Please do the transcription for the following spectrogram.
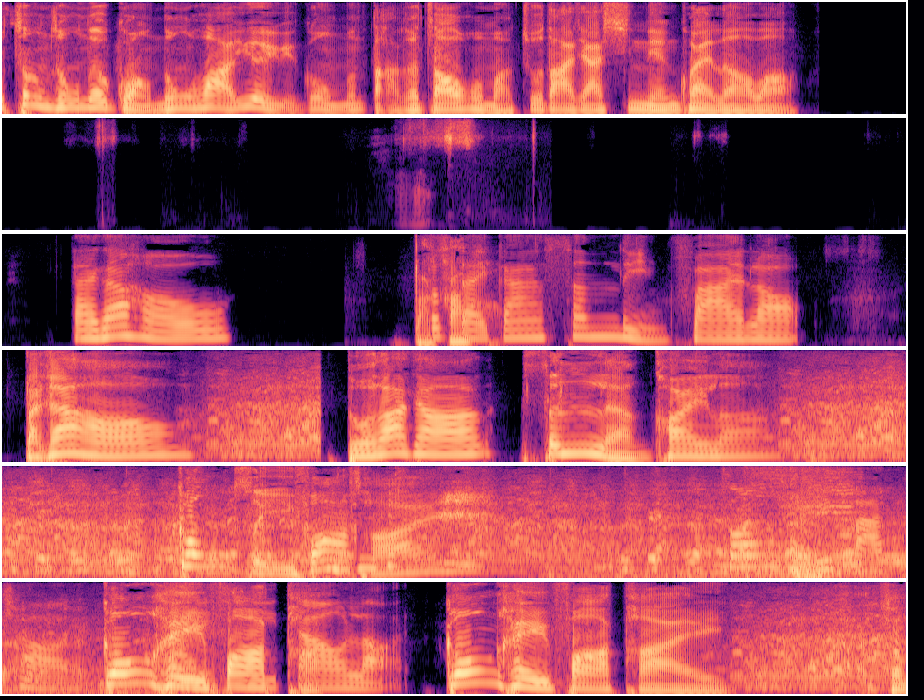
正宗的广东话粤语跟我们打个招呼吗？祝大家新年快乐，好不好？大家好，祝大家新年快乐！大家好，祝大家新年快乐！恭喜发财！恭喜发财！恭喜发财！恭喜发财！怎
